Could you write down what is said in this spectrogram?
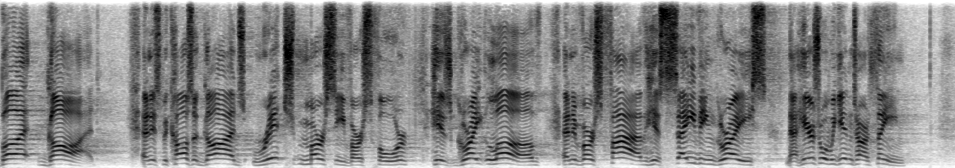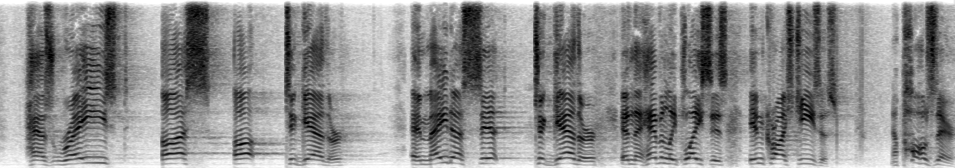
But God. And it's because of God's rich mercy, verse 4, His great love, and in verse 5, His saving grace. Now, here's where we get into our theme has raised us up together and made us sit together in the heavenly places in Christ Jesus. Now, pause there.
